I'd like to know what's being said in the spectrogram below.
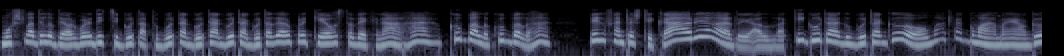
মশলা দিল, দেওয়ার পরে দিচ্ছে গোটা, তো গোটা গোটা গোটা গোটা দেওয়ার পরে কি অবস্থা দেখেন? হ্যাঁ হ্যাঁ খুব ভালো খুব ভালো হ্যাঁ। বেল ফ্যান্টাস্টিক আরে আরে আল্লাহ, কি গোটা গো গোটা গো, মাথা গো, মায়া গো,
